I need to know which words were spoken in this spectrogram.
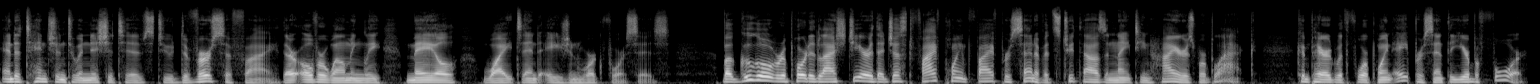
and attention to initiatives to diversify their overwhelmingly male, white, and Asian workforces. But Google reported last year that just 5.5% of its 2019 hires were black, compared with 4.8% the year before.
